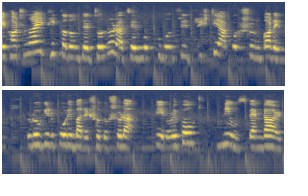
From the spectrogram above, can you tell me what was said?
এই ঘটনায় ঠিক তদন্তের জন্য রাজ্যের মুখ্যমন্ত্রীর দৃষ্টি আকর্ষণ করেন রোগীর পরিবারের সদস্যরা। Bureau report, news Vanguard.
